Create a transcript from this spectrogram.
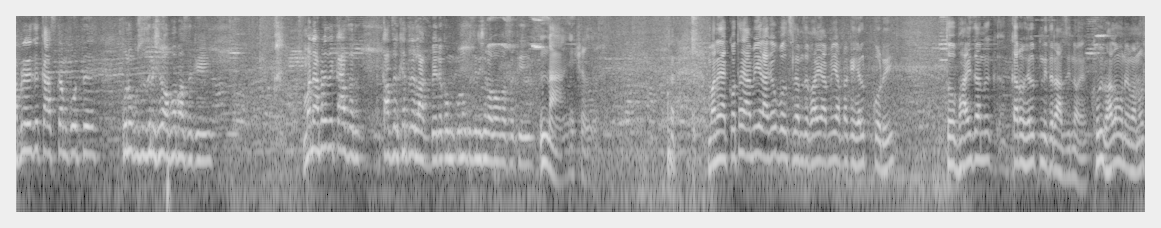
আপনার এই যে কাজ কাম করতে কোনো কিছু জিনিসের অভাব আছে কি? মানে আপনার যে কাজের কাজের ক্ষেত্রে লাগবে এরকম কোনো কিছু জিনিসের অভাব আছে কি? না মানে এক কথায় আমি এর আগেও বলছিলাম যে ভাই আমি আপনাকে হেল্প করি। তো ভাই জান কারও হেল্প নিতে রাজি নয়। খুবই ভালো মনের মানুষ।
